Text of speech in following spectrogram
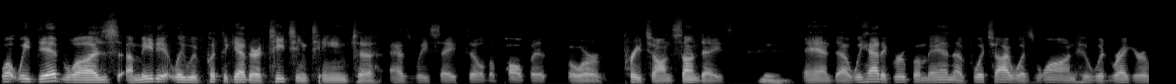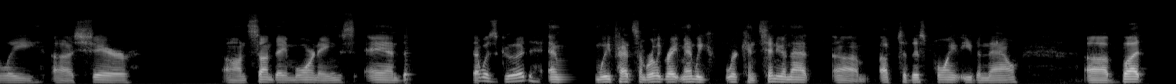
what we did was immediately we put together a teaching team to, as we say, fill the pulpit or preach on Sundays. Yeah. And uh, we had a group of men, of which I was one, who would regularly uh, share on Sunday mornings. And that was good. And we've had some really great men. We, we're continuing that um, up to this point, even now. Uh, but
